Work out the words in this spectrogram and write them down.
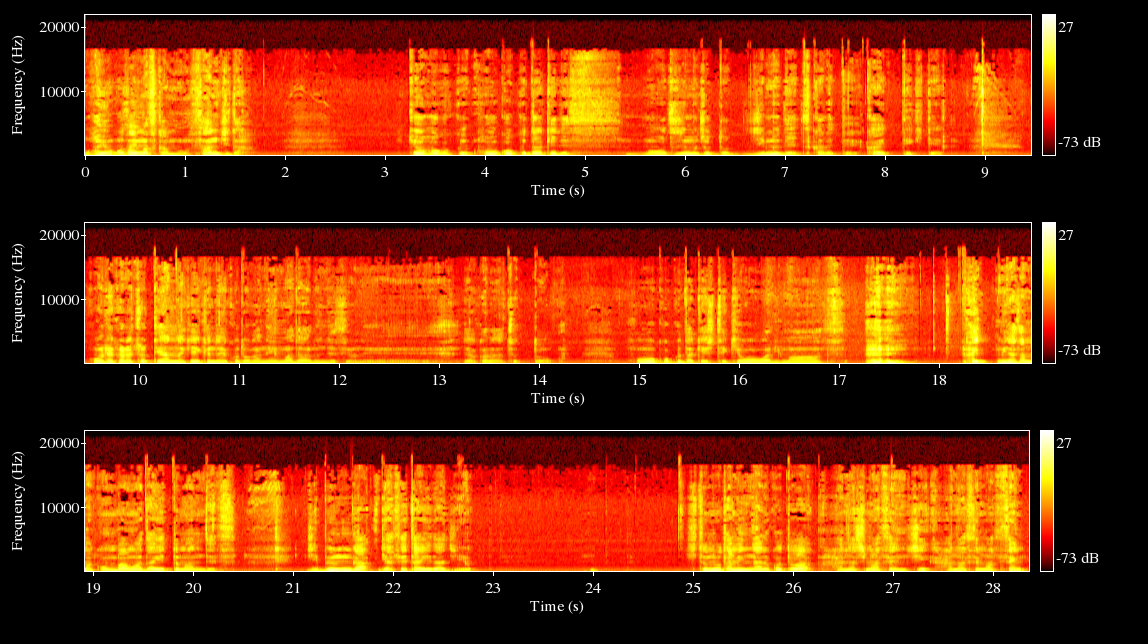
おはようございますか？もう3時だ。今日報告、報告だけです。もう私もちょっとジムで疲れて帰ってきて、これからちょっとやんなきゃいけないことがね、まだあるんですよね。だからちょっと、報告だけして今日は終わります。はい、皆様こんばんは、ダイエットマンです。自分が痩せたいラジオ。人のためになることは話しませんし、話せません。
